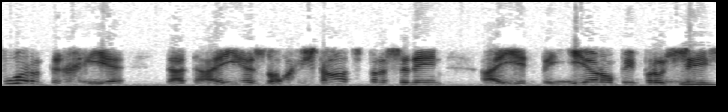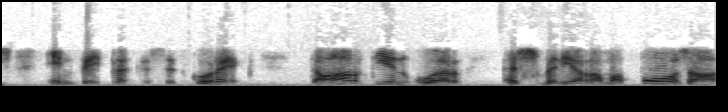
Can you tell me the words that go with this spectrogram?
voor te gee dat hy is nog die staatspresident, hy het beheer op die proses en wetlik is dit korrek. Daarteenoor is meneer Ramaphosa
